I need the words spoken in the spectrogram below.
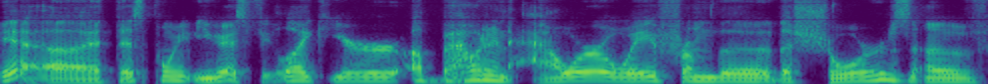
Yeah, uh, at this point, you guys feel like you're about an hour away from the the shores of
